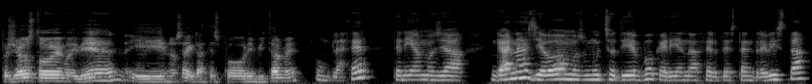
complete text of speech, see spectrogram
Pues yo estoy muy bien y no sé, gracias por invitarme. Un placer. Teníamos ya ganas, llevábamos mucho tiempo queriendo hacerte esta entrevista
